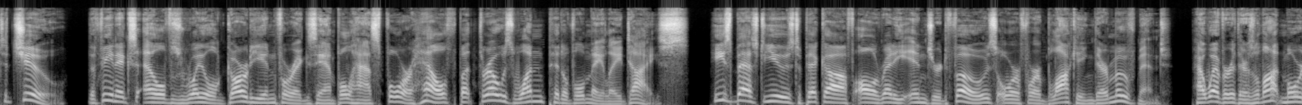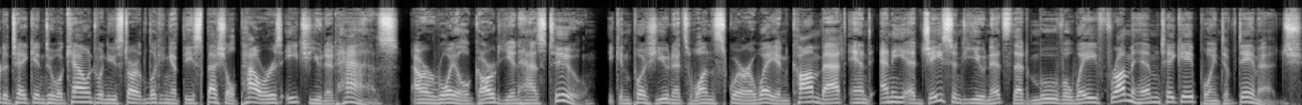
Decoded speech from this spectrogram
to chew. The Phoenix Elves Royal Guardian, for example, has 4 health but throws one pitiful melee dice. He's best used to pick off already injured foes or for blocking their movement. However, there's a lot more to take into account when you start looking at the special powers each unit has. Our Royal Guardian has two. He can push units one square away in combat, and any adjacent units that move away from him take a point of damage.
